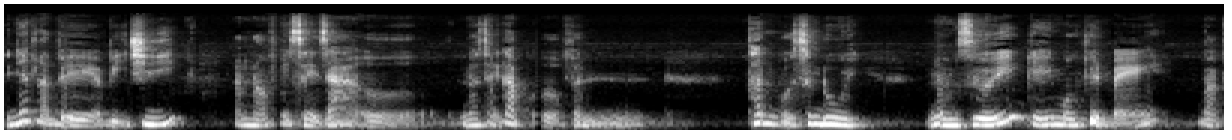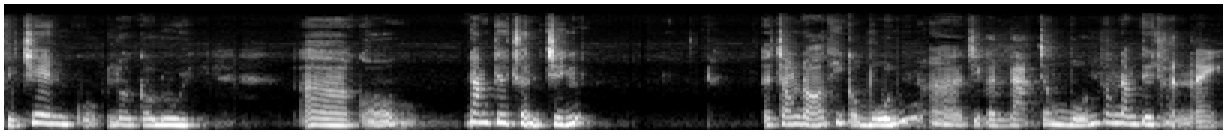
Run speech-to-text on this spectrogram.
thứ nhất là về vị trí nó phải xảy ra ở nó sẽ gặp ở phần thân của xương đùi nằm dưới cái mấu chuyển bé và phía trên của cái lồi cầu đùi. À, có 5 tiêu chuẩn chính. Ở trong đó thì có bốn à, chỉ cần đạt trong 4 trong năm tiêu chuẩn này.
